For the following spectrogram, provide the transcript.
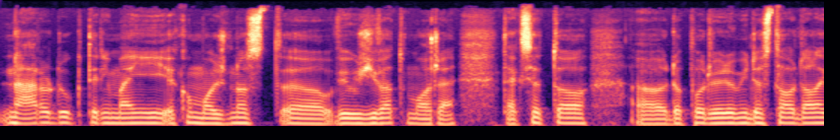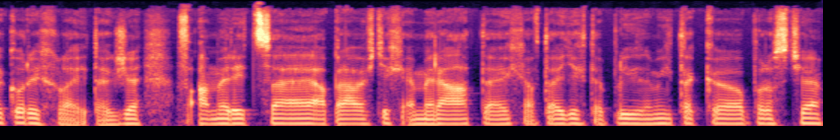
národů, který mají jako možnost uh, využívat moře, tak se to uh, do podvědomí dostalo daleko rychleji. Takže v Americe a právě v těch Emirátech a v tady těch teplých zemích, tak uh, prostě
